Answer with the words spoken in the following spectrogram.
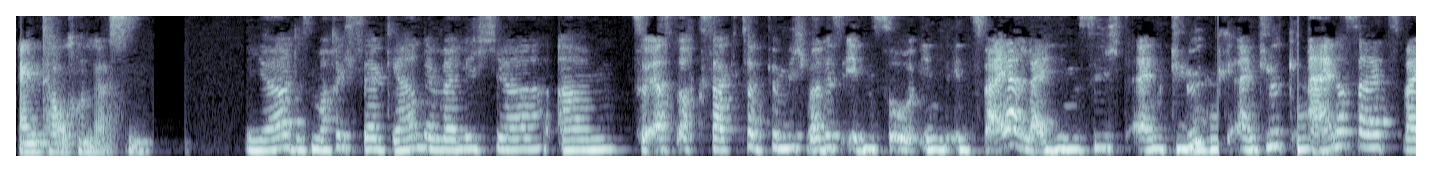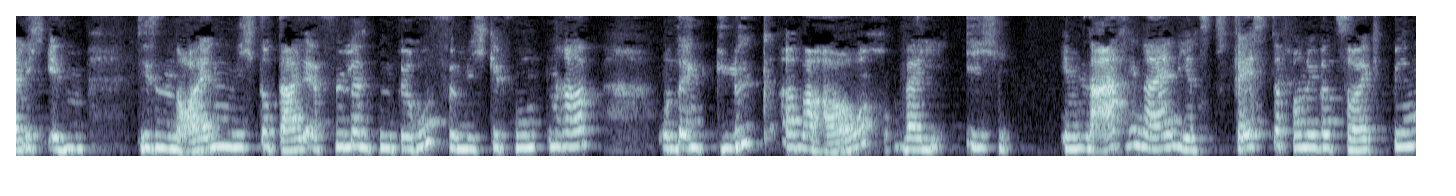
eintauchen lassen. Ja, das mache ich sehr gerne, weil ich ja ähm, zuerst auch gesagt habe, für mich war das eben so in, in zweierlei Hinsicht ein Glück. Mhm. Ein Glück einerseits, weil ich eben diesen neuen, mich total erfüllenden Beruf für mich gefunden habe und ein Glück aber auch, weil ich im Nachhinein jetzt fest davon überzeugt bin,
